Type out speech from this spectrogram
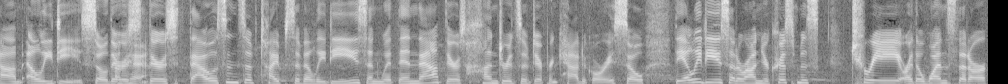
um, LEDs. So there's Okay. there's thousands of types of LEDs, and within that, there's hundreds of different categories. So the LEDs that are on your Christmas tree, or the ones that are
